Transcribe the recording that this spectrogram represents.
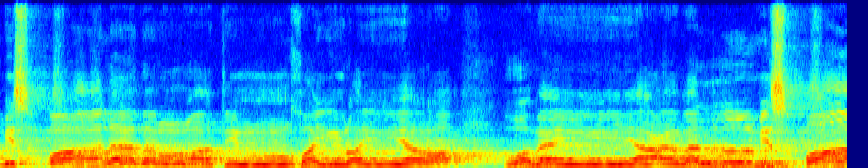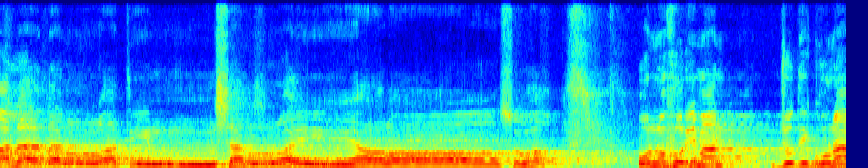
মিস পালা ومن يعمل مثقال ذرة شرا يرى সুবহান অনুপরিমাণ যদি গুনাহ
